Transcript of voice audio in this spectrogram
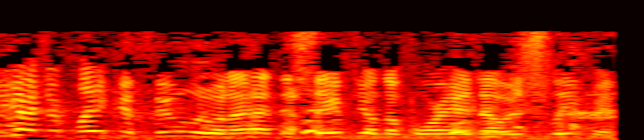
you guys are playing Cthulhu, and I had the safety on the forehead, and I was sleeping.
